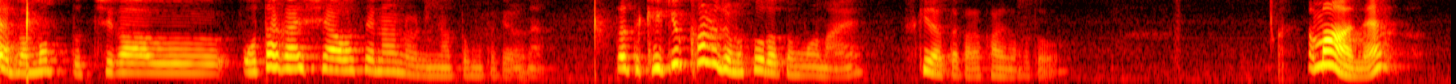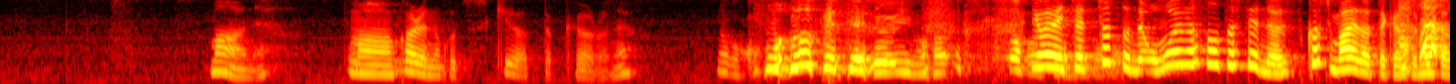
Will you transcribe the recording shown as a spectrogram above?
ゃえばもっと違うお互い幸せなのになと思ったけどねだって結局彼女もそうだと思わない？好きだったから彼のこと。まあね。まあね。私まあ彼のこと好きだったからね。なんか困らせてる今。今ねちょちょっとね思い出そうとしてんのよ。少し前だったからさ見たん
